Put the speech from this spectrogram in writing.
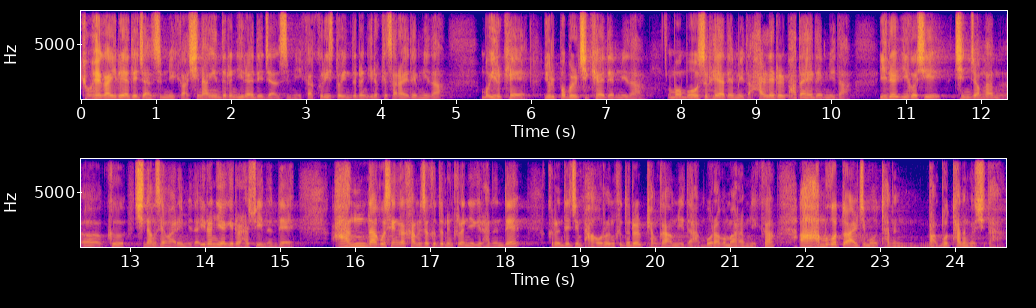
교회가 이래야 되지 않습니까? 신앙인들은 이래야 되지 않습니까? 그리스도인들은 이렇게 살아야 됩니다. 뭐 이렇게 율법을 지켜야 됩니다. 뭐 무엇을 해야 됩니다. 할례를 받아야 됩니다. 이래, 이것이 진정한 어, 그 신앙생활입니다. 이런 이야기를 할 수 있는데 안다고 생각하면서 그들은 그런 얘기를 하는데 그런데 지금 바울은 그들을 평가합니다. 뭐라고 말합니까? 아무것도 알지 못하는 못하는 것이다.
